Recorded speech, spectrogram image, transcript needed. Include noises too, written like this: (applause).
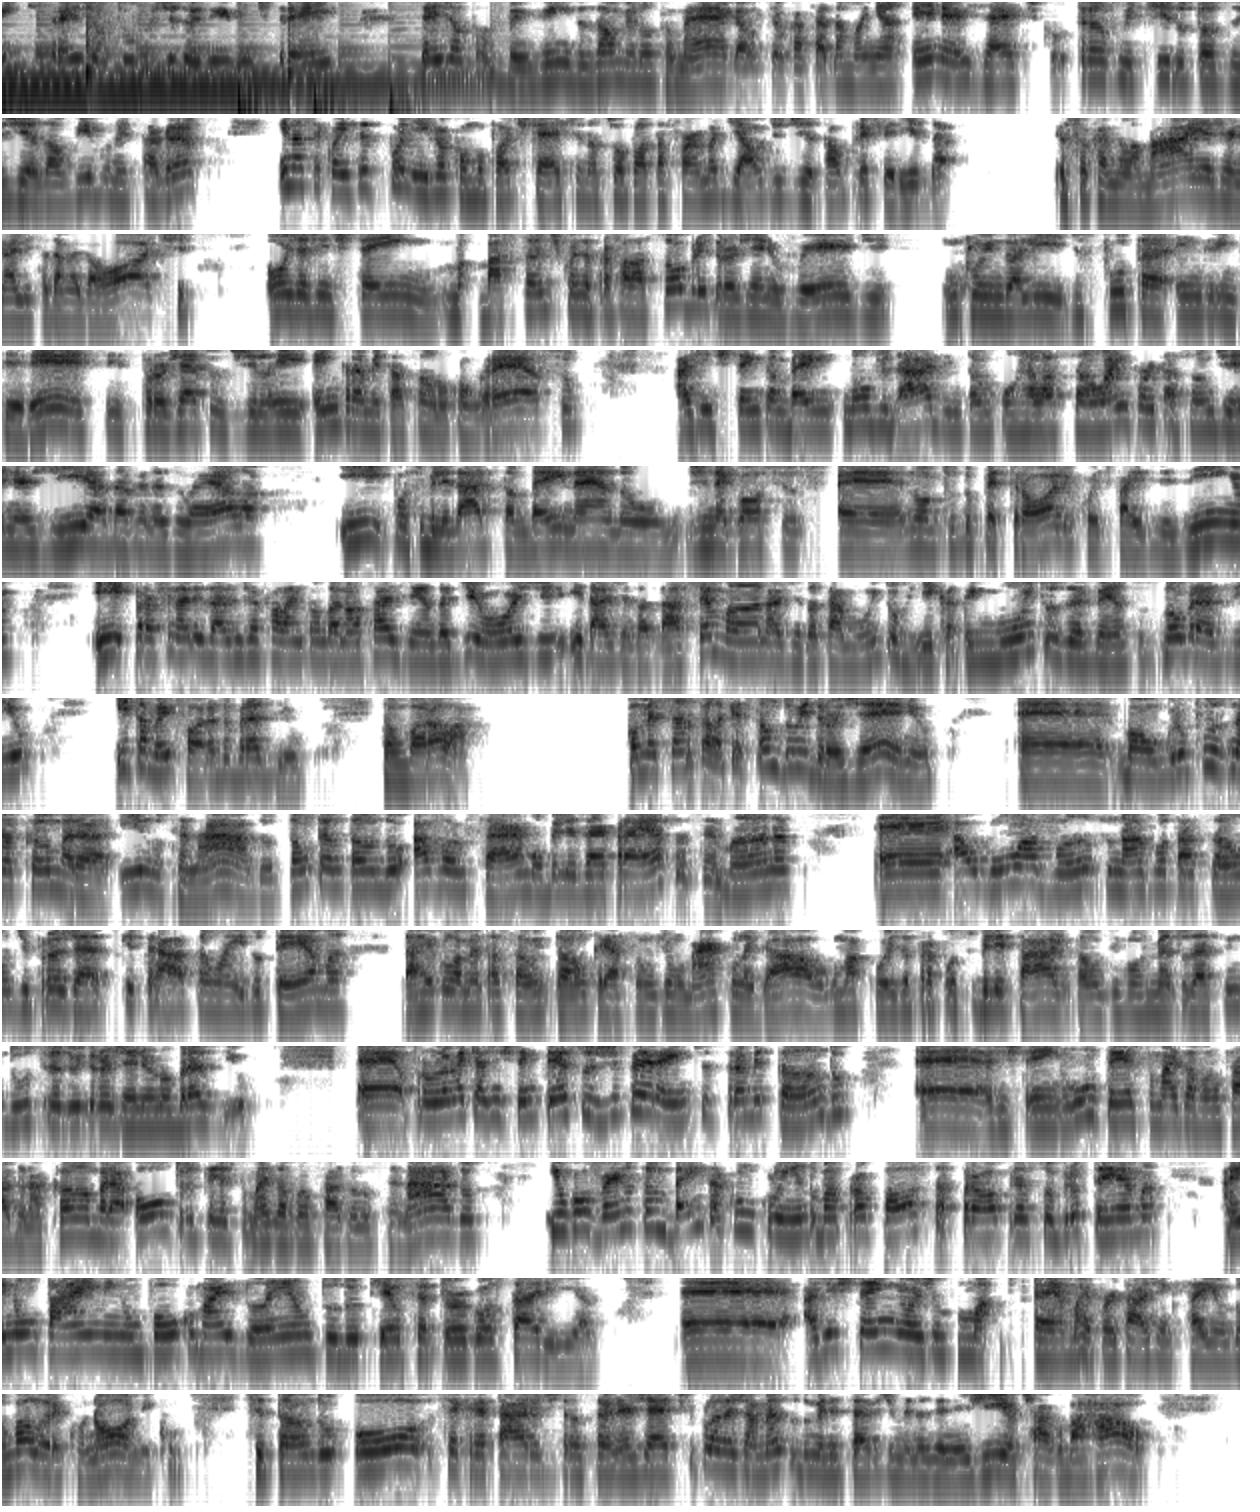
23 de outubro de 2023. Sejam todos bem-vindos ao Minuto Mega, o seu café da manhã energético, transmitido todos os dias ao vivo no Instagram e na sequência disponível como podcast na sua plataforma de áudio digital preferida. Eu sou Camila Maia, jornalista da Megawatt. Hoje a gente tem bastante coisa para falar sobre hidrogênio verde, incluindo ali disputa entre interesses, projetos de lei em tramitação no Congresso. A gente tem também novidades, então, com relação à importação de energia da Venezuela e possibilidades também né, no, de negócios é, no âmbito do petróleo com esse país vizinho. E para finalizar, a gente vai falar então da nossa agenda de hoje e da agenda da semana. A agenda está muito rica, tem muitos eventos no Brasil e também fora do Brasil. Então, bora lá. Começando pela questão do hidrogênio, é, bom, grupos na Câmara e no Senado estão tentando avançar, mobilizar para essa semana é, algum avanço na votação de projetos que tratam aí do tema da regulamentação, então, criação de um marco legal, alguma coisa para possibilitar, então, o desenvolvimento dessa indústria do hidrogênio no Brasil. É, o problema é que a gente tem textos diferentes tramitando, é, a gente tem um texto mais avançado na Câmara, outro texto mais avançado no Senado, e o governo também está concluindo uma proposta própria sobre o tema, aí num timing um pouco mais lento do que o setor gostaria. É, a gente tem hoje uma, é, uma reportagem que saiu do Valor Econômico, citando o secretário de Transição Energética e Planejamento do Ministério de Minas e Energia, o Thiago Barral.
